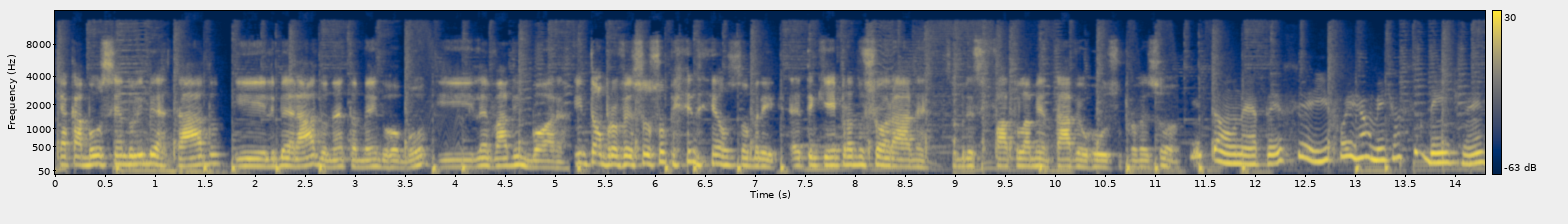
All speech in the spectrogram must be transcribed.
que acabou sendo libertado e liberado, né, também do robô e levado embora. Então, professor, sua opinião sobre. É, tem que ir para não chorar, né? Sobre esse fato lamentável russo, professor. Então, né? Esse aí foi realmente um acidente, né?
